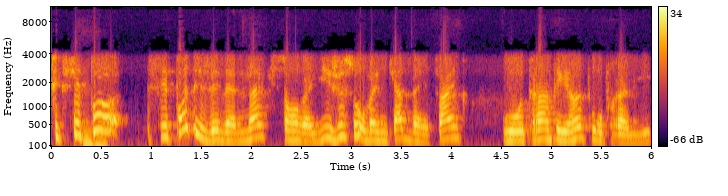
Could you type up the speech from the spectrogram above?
c'est que c'est pas c'est pas des événements qui sont reliés juste au 24-25 ou au 31 pour premier.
